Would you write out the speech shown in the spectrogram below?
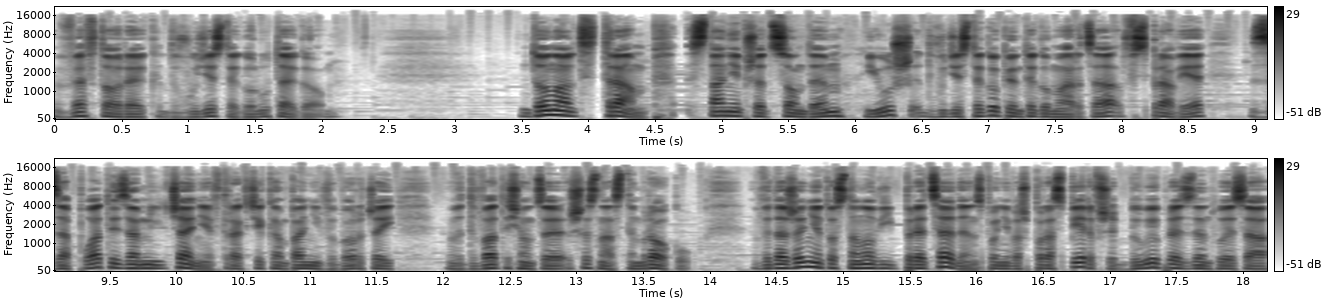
we wtorek 20 lutego. Donald Trump stanie przed sądem już 25 marca w sprawie zapłaty za milczenie w trakcie kampanii wyborczej w 2016 roku. Wydarzenie to stanowi precedens, ponieważ po raz pierwszy były prezydent USA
